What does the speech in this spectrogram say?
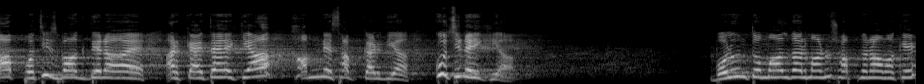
आप पच्चीस भाग दे रहा है। और कहते हैं, क्या? हमने सब कर दिया। कुछ नहीं किया। বলুন তো মালদার মানুষ, আপনারা আমাকে?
